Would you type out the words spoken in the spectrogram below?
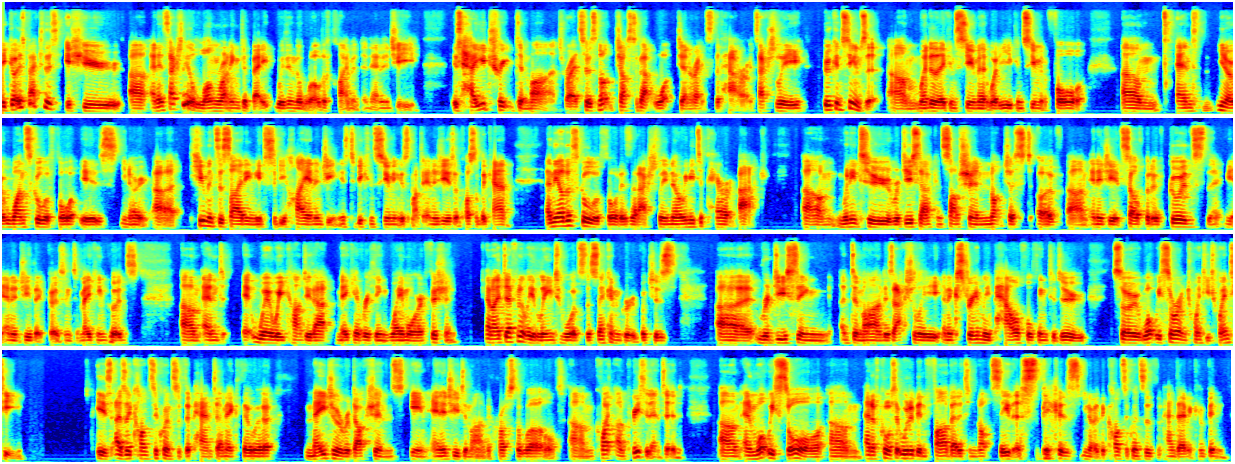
it goes back to this issue, uh, and it's actually a long running debate within the world of climate and energy, is how you treat demand, right? So it's not just about what generates the power, it's actually who consumes it. Um, when do they consume it? What do you consume it for? Um, and you know, one school of thought is you know, uh, human society needs to be high energy, needs to be consuming as much energy as it possibly can. And the other school of thought is that actually, no, we need to pare it back. Um, we need to reduce our consumption, not just of um, energy itself, but of goods, the, the, energy that goes into making goods. Um, and it, where we can't do that, make everything way more efficient. And I definitely lean towards the second group, which is uh, reducing demand is actually an extremely powerful thing to do. So, what we saw in 2020 is as a consequence of the pandemic, there were major reductions in energy demand across the world, um, quite unprecedented. Um, and what we saw, um, and of course, it would have been far better to not see this because you know the consequences of the pandemic have been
